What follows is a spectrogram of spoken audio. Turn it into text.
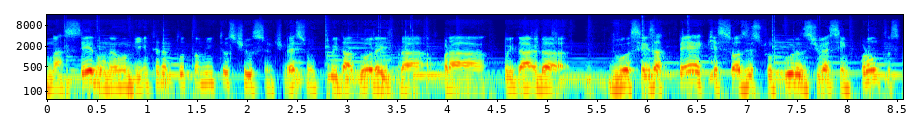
nasceram, né, o ambiente era totalmente hostil. Se não tivesse um cuidador aí para cuidar da, de vocês até que suas estruturas estivessem prontas,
